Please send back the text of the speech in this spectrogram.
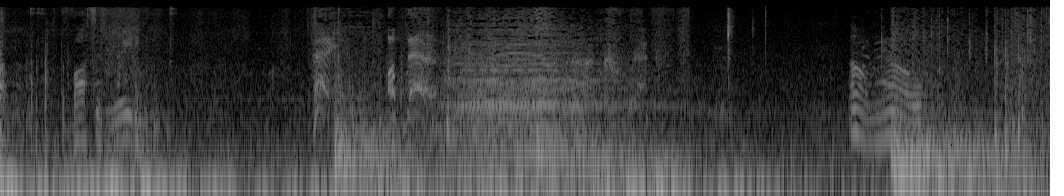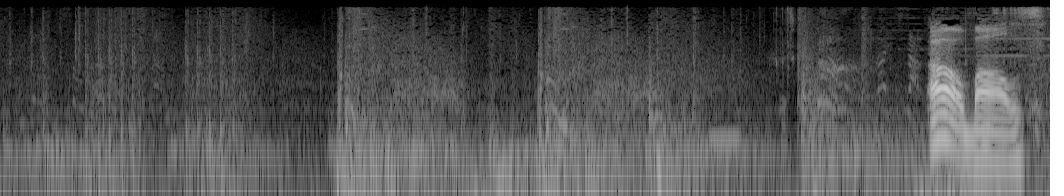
boss is waiting. Hey! Up there! Oh, crap. Oh, no. Oh, balls.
